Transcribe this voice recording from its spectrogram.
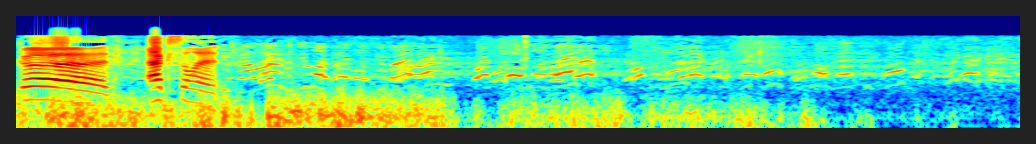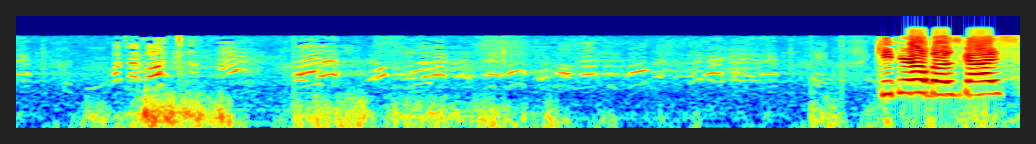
Good. Excellent. Keep your elbows, guys.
